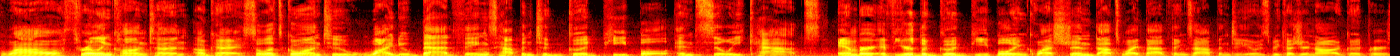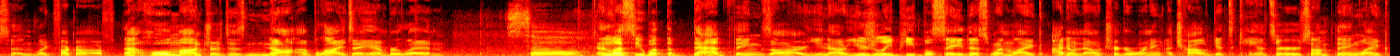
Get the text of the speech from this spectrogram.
Wow, thrilling content. Okay, so let's go on to why do bad things happen to good people and silly cats? Amber, if you're the good people in question, that's why bad things happen to you, is because you're not a good person. Like, fuck off. That whole mantra does not apply to AmberLynn. So And let's see what the bad things are. You know, usually people say this when, like, I don't know, trigger warning, a child gets cancer or something. Like,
